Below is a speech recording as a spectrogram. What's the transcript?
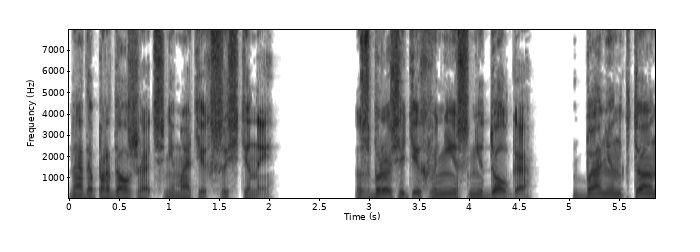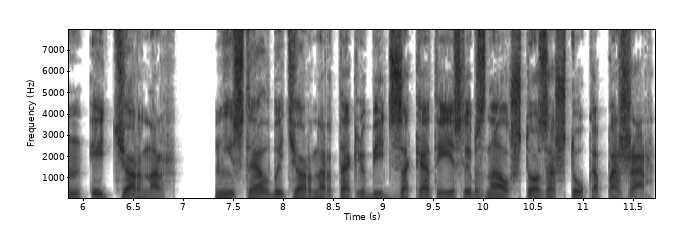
надо продолжать снимать их со стены. Сбросить их вниз недолго. Баннингтон и Тернер. Не стал бы Тернер так любить закаты, если б знал, что за штука пожар.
